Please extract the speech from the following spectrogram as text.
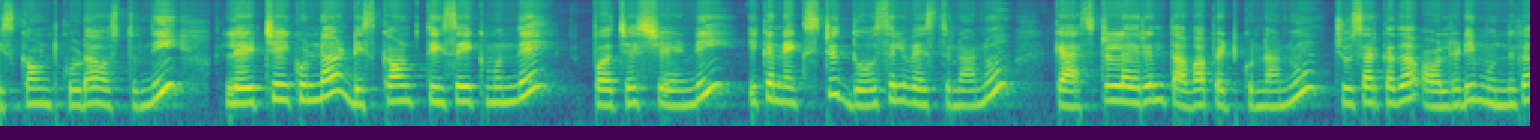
డిస్కౌంట్ కూడా వస్తుంది. లేట్ చేయకుండా డిస్కౌంట్ తీసేయకముందే పర్చేస్ చేయండి. ఇక నెక్స్ట్ దోశలు వేస్తున్నాను. క్యాస్టల్ ఐరన్ తవా పెట్టుకున్నాను. చూసారు కదా ఆల్రెడీ ముందుగా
